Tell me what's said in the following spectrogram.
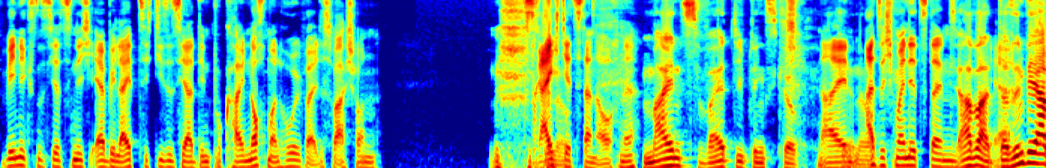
wenigstens jetzt nicht RB Leipzig dieses Jahr den Pokal nochmal holt, weil das war schon das reicht genau. jetzt dann auch, ne? Mein Zweitlieblingsclub. Nein, genau. also ich meine jetzt dein. Aber ja. da sind wir ja,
